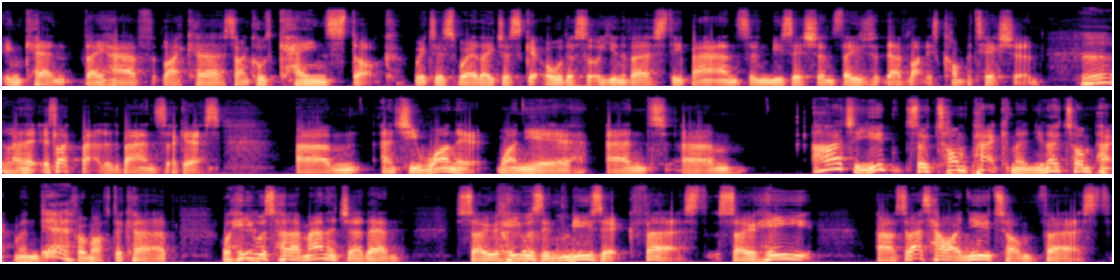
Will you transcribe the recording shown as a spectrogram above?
in Kent they have like a something called Cane Stock, which is where they just get all the sort of university bands and musicians. They, they have like this competition, and it's like Battle of the Bands, I guess. Um, and she won it one year, and um, oh, actually, you so Tom Packman, you know Tom Packman Yeah. from Off the Kerb. Well, he was her manager then, so he was in music first. So he, uh, so that's how I knew Tom first.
